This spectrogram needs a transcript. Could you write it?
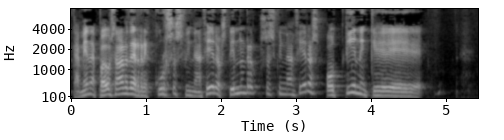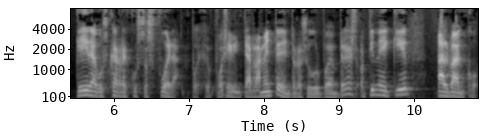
También podemos hablar de recursos financieros. ¿Tienen recursos financieros o tienen que que ir a buscar recursos fuera, pues puede internamente dentro de su grupo de empresas, o tiene que ir al banco.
